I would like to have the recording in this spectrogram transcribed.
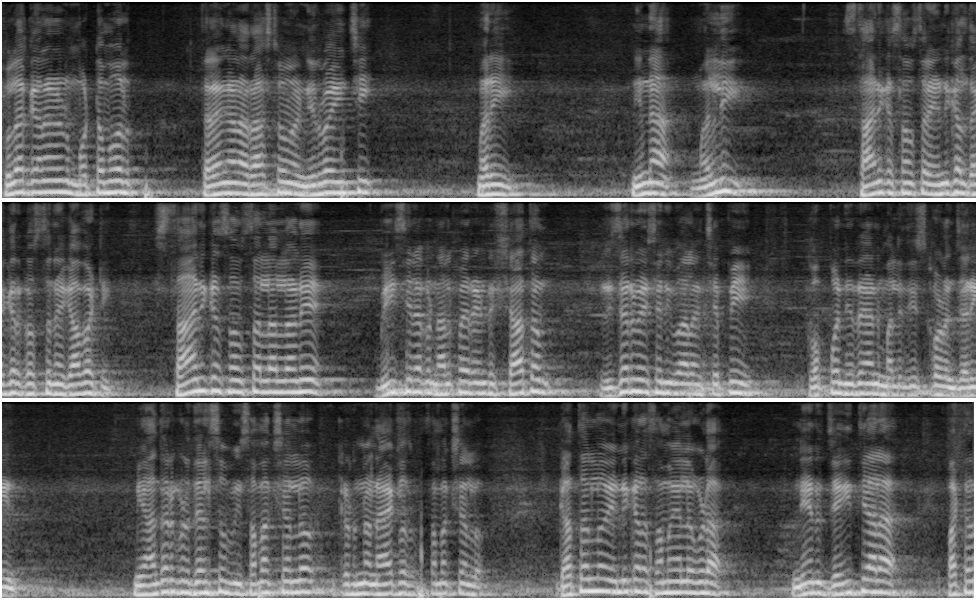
కులగణనను మొట్టమొదలు తెలంగాణ రాష్ట్రంలో నిర్వహించి మరి నిన్న మళ్ళీ స్థానిక సంస్థల ఎన్నికలు దగ్గరకు వస్తున్నాయి కాబట్టి స్థానిక సంస్థలలోనే బీసీలకు నలభై రెండు శాతం రిజర్వేషన్ ఇవ్వాలని చెప్పి గొప్ప నిర్ణయాన్ని మళ్ళీ తీసుకోవడం జరిగింది. మీ అందరూ కూడా తెలుసు మీ సమక్షంలో ఇక్కడున్న నాయకుల సమక్షంలో గతంలో ఎన్నికల సమయంలో కూడా నేను జగిత్యాల పట్టణ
